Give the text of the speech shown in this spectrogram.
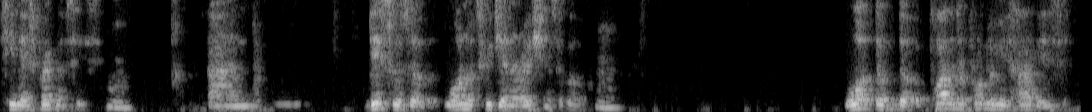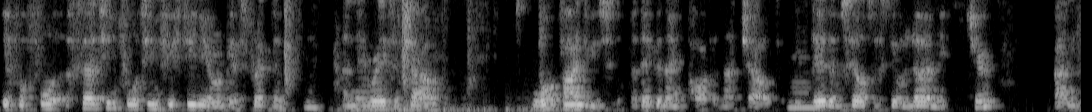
teenage pregnancies, Mm. and this was a, one or two generations ago. Mm. What the, the part of the problem you have is if a four, 13, 14, 15 year old gets pregnant Mm. and they raise a child, what values are they going to impart on that child Mm. if they themselves are still learning? true. And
